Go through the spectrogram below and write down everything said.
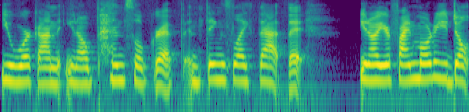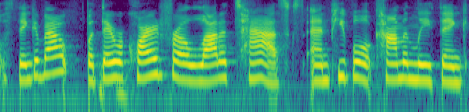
you work on, you know, pencil grip and things like that that you know, your fine motor you don't think about, but they're required for a lot of tasks. And people commonly think,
